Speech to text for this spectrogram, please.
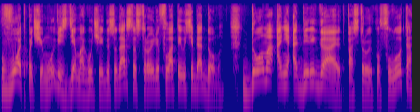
Вот почему везде могучие государства строили флоты у себя дома. Дома они оберегают постройку флота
